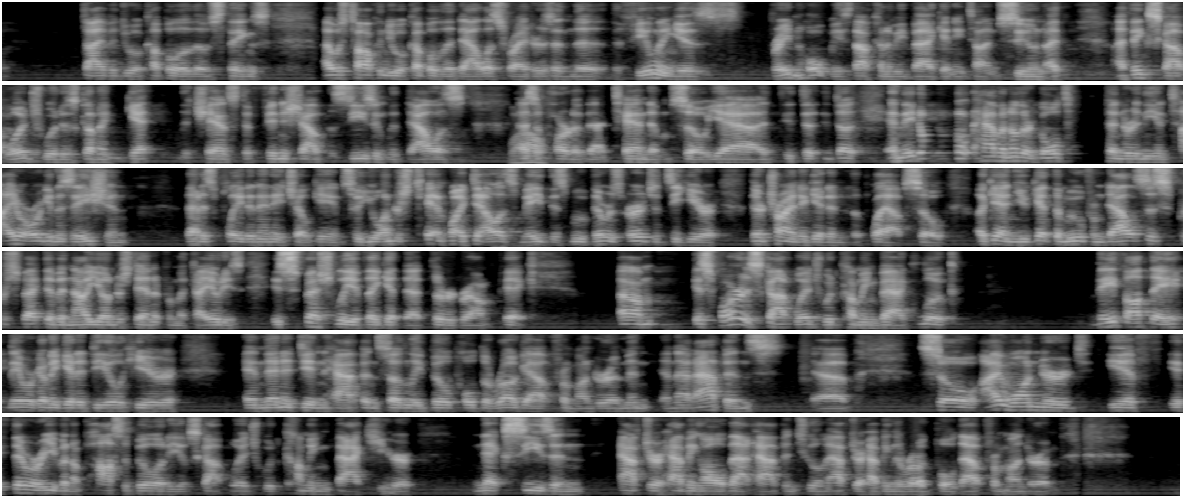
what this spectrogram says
dive into a couple of those things. I was talking to a couple of the Dallas writers, and the the feeling is Braden Holtby's not going to be back anytime soon. I I think Scott Wedgwood is going to get the chance to finish out the season with Dallas as a part of that tandem. So yeah, it, it, it does, and they don't, don't have another goaltender in the entire organization that has played an NHL game. So you understand why Dallas made this move. There was urgency here. They're trying to get into the playoffs. So again, you get the move from Dallas's perspective, and now you understand it from the Coyotes, especially if they get that third round pick. Um, as far as Scott Wedgwood coming back, look, they thought they they were going to get a deal here, and then it didn't happen. Suddenly, Bill pulled the rug out from under him, and and that happens. Uh, so I wondered if if there were even a possibility of Scott Wedgwood coming back here next season after having all that happen to him, after having the rug pulled out from under him.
